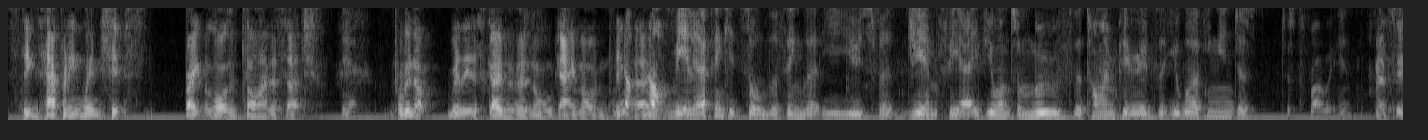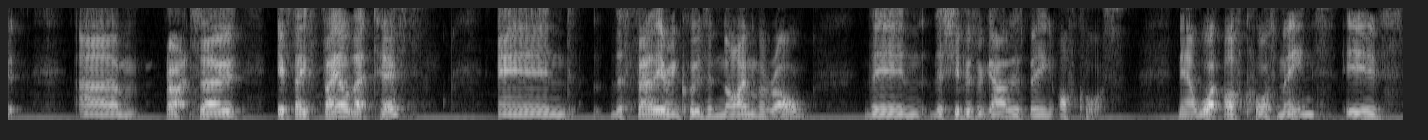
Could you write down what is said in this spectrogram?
things happening when ships break the laws of time as such. Yeah. Probably not really the scope of a normal game, I wouldn't think, Not, though. not really. I think it's sort of the thing that you use for GM Fiat. If you want to move the time period that you're working in, just just throw it in. That's it. Um, all right, so if they fail that test and the failure includes a nine on the roll, then the ship is regarded as being off course. Now, what off course means is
